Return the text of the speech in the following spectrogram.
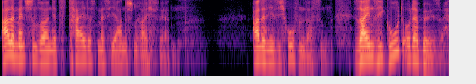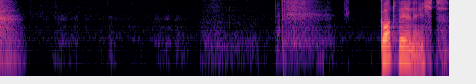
Alle Menschen sollen jetzt Teil des messianischen Reichs werden alle, die sich rufen lassen, seien sie gut oder böse. Gott will nicht,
